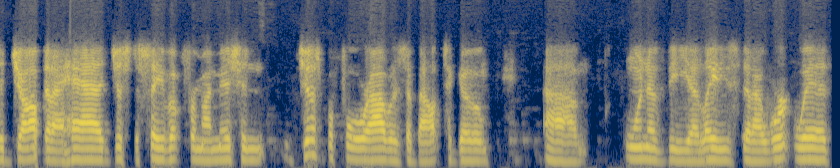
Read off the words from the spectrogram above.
the job that I had just to save up for my mission just before I was about to go. Um, one of the uh, ladies that I worked with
